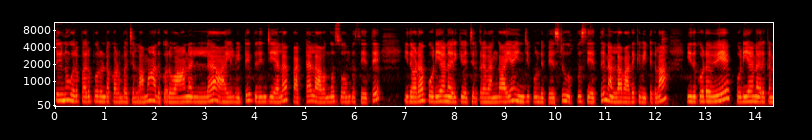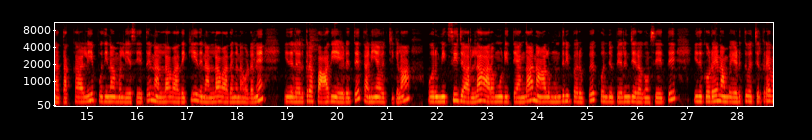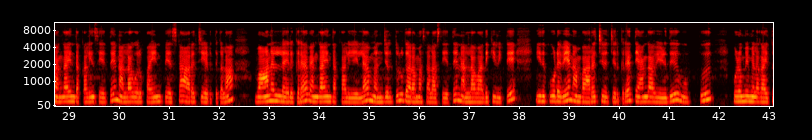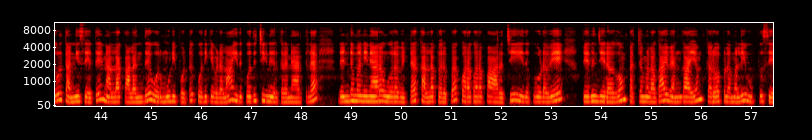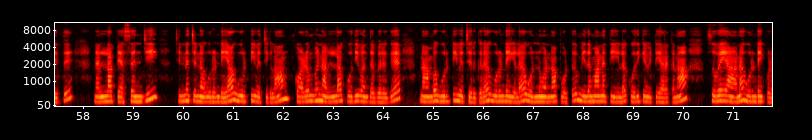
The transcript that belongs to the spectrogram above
புட்டுன்னு ஒரு பருப்பு உருண்டை குழம்பு வச்சிடலாமா? அதுக்கு ஒரு வானலில் ஆயில் விட்டு பிரிஞ்சி இலை பட்டை லவங்கம் சோம்பு சேர்த்து இதோட பொடியாக நறுக்கி வச்சுருக்கிற வெங்காயம் இஞ்சி பூண்டு பேஸ்ட்டு உப்பு சேர்த்து நல்லா வதக்கி விட்டுக்கலாம். இது கூடவே பொடியாக நறுக்கின தக்காளி புதினா மல்லியை சேர்த்து நல்லா வதக்கி இது நல்லா வதங்கின உடனே இதில் இருக்கிற பாதியை எடுத்து தனியாக வச்சுக்கலாம். ஒரு மிக்சி ஜாரில் அரை மூடி தேங்காய் நாலு முந்திரி பருப்பு கொஞ்சம் பெருஞ்சீரகம் சேர்த்து இது கூடவே நம்ம எடுத்து வச்சுருக்கிற வெங்காயம் தக்காளியும் சேர்த்து நல்லா ஒரு ஃபைன் பேஸ்ட்டாக அரைச்சி எடுத்துக்கலாம். வானலில் இருக்கிற வெங்காயம் தக்காளியில் மஞ்சள் தூள் கரம் மசாலா சேர்த்து நல்லா வதக்கி விட்டு இது கூடவே நம்ம அரைச்சி வச்சுருக்கிற தேங்காய் விழுது உப்பு உப்பு குழம்பு மிளகாய் தூள் தண்ணி சேர்த்து நல்லா கலந்து ஒரு மூடி போட்டு கொதிக்க விடலாம். இது கொதிச்சிக்கின்னு இருக்கிற நேரத்தில் ரெண்டு மணி நேரம் ஊற விட்ட கடலப்பருப்பை கொர கொரப்பாக அரைச்சி இது கூடவே பெருஞ்சீரகம் பச்சை மிளகாய் வெங்காயம் கருவேப்பிலை மல்லி உப்பு சேர்த்து நல்லா பிசைஞ்சி சின்ன சின்ன உருண்டையாக உருட்டி வச்சுக்கலாம். குழம்பு நல்லா கொதி வந்த பிறகு நாம் உருட்டி வச்சுருக்கிற உருண்டைகளை ஒன்று ஒன்றா போட்டு மிதமான தீயில் கொதிக்க விட்டு இறக்குனா சுவையான உருண்டை குழம்பு.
